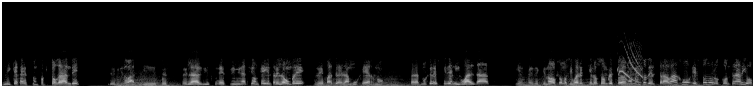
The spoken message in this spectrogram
mi queja es un poquito grande debido a que, pues, la discriminación que hay entre el hombre de parte de la mujer, ¿no? O sea, las mujeres piden igualdad siempre de que no somos iguales que los hombres, pero al momento del trabajo es todo lo contrario.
